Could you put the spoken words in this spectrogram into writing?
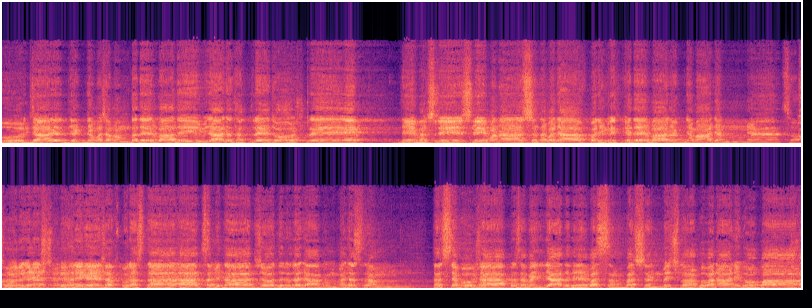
ऊर्जायज्ञमशमम् तदेवादेव्याजधत्रे जोष्ट्रे देवश्री श्रीमनाः शतवजाः परिगृह्य देवायज्ञमाजन् सूर्यश्वरिहरिकेशः पुरस्तात् सविताज्योतिरुदजागुम् अजस्रम् तस्य पोषा प्रसवम् याति देवः सम्पश्यन् विश्वा भुवनानि गोपाः।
